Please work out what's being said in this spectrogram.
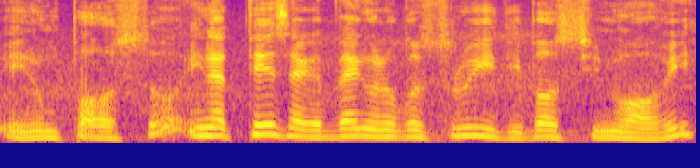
in un posto in attesa che vengano costruiti posti nuovi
